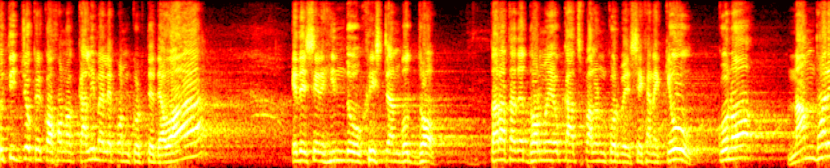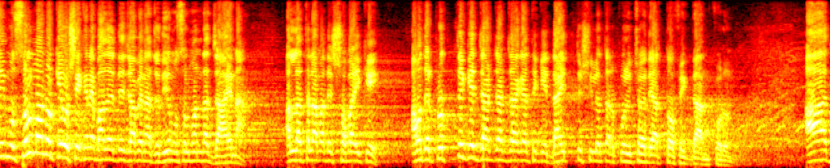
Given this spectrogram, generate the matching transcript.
ঐতিহ্যকে কখনো কালিমা লেপন করতে দেওয়া এদেশের হিন্দু, খ্রিস্টান, বৌদ্ধ, তারা তাদের ধর্মীয় কাজ পালন করবে, সেখানে কেউ কোন নামধারী মুসলমানও কেউ সেখানে বাজাইতে যাবে না, যদিও মুসলমানরা যায় না। আল্লাহ তালা আমাদের সবাইকে, আমাদের প্রত্যেকের যার যার জায়গা থেকে দায়িত্বশীলতার পরিচয় দেওয়ার তৌফিক দান করুন। আজ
